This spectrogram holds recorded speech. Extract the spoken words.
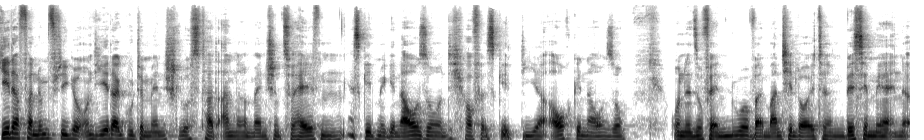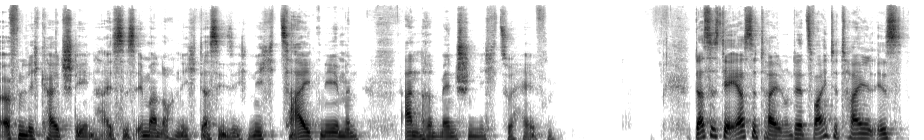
jeder vernünftige und jeder gute Mensch Lust hat, anderen Menschen zu helfen. Es geht mir genauso und ich hoffe, es geht dir auch genauso. Und insofern nur, weil manche Leute ein bisschen mehr in der Öffentlichkeit stehen, heißt es immer noch nicht, dass sie sich nicht Zeit nehmen, anderen Menschen nicht zu helfen. Das ist der erste Teil. Und der zweite Teil ist,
